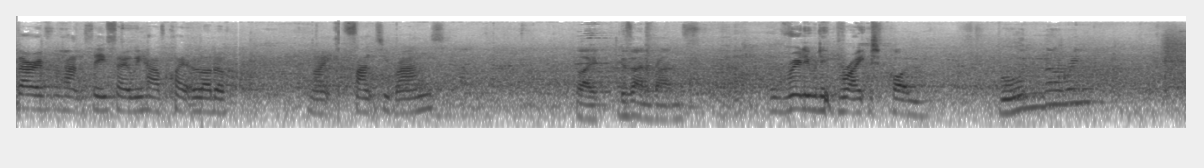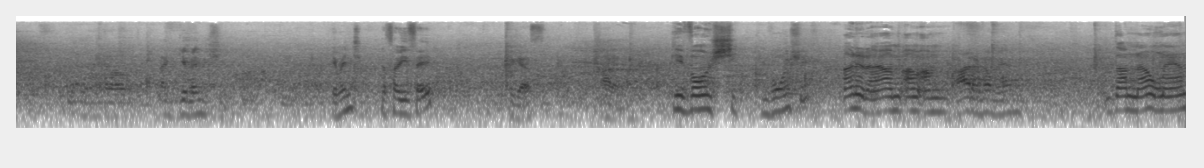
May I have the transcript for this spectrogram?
Very fancy, so we have quite a lot of like fancy brands. Like designer brands. Yeah. Really, really bright. It's called Boonery. Uh, like Givenchy. Givenchy? That's how you say it? I guess. I don't know. Givenchy. Givenchy? I don't know. I'm I'm I'm I don't know, man. don't know, man.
